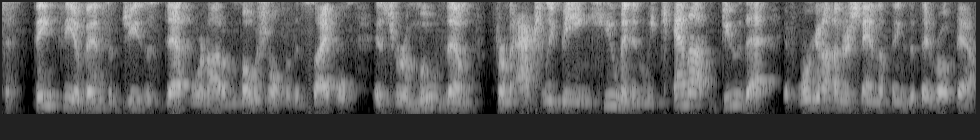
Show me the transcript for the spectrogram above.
To think the events of Jesus' death were not emotional for the disciples is to remove them from actually being human, and we cannot do that if we're going to understand the things that they wrote down.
